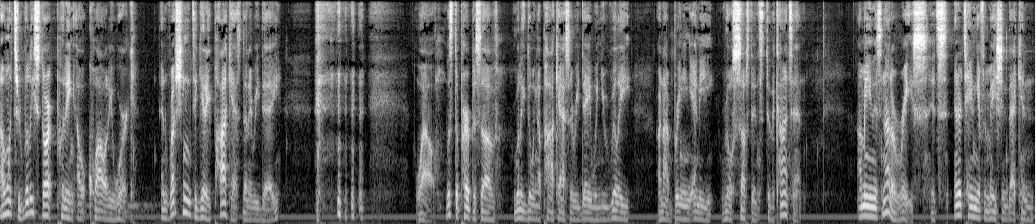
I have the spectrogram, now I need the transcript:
I want to really start putting out quality work and rushing to get a podcast done every day. wow, what's the purpose of really doing a podcast every day when you really are not bringing any real substance to the content? I mean, it's not a race. It's entertaining information that can, in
